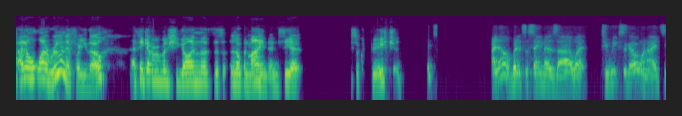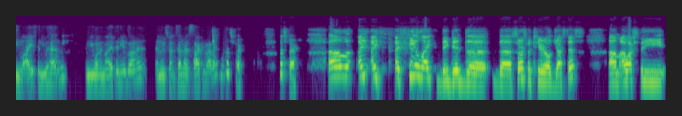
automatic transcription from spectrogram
I don't want to ruin it for you though. I think everybody should go in with this an open mind and see it. Piece of creation. it's. I know, but it's the same as uh, what two weeks ago when I had seen Life and you hadn't, and you wanted my opinions on it, and we spent ten minutes talking about it. That's fair. That's fair. Um, I I I feel like they did the the source material justice. Um, I watched the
